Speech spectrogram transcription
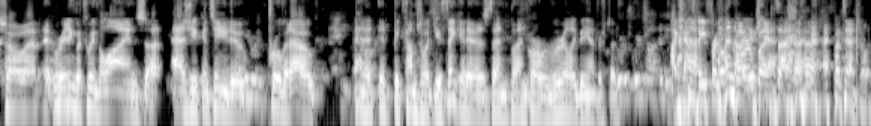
So uh, reading between the lines, uh, as you continue to prove it out and it, it, becomes what you think it is, then Glencore would really be interested. I can't speak for Glencore, but uh, potentially.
